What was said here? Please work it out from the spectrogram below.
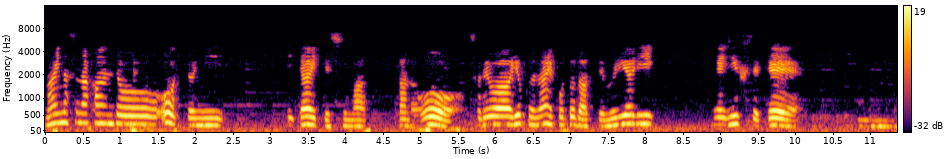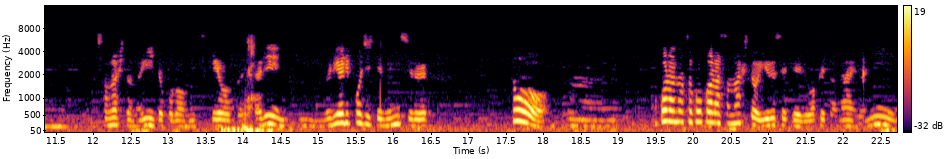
マイナスな感情を人に抱いてしまったのを、それは良くないことだって無理やりねじ伏せて、うんその人のいいところを見つけようとしたり、うん、無理やりポジティブにすると、うん、心の底からその人を許せているわけじゃないのに、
